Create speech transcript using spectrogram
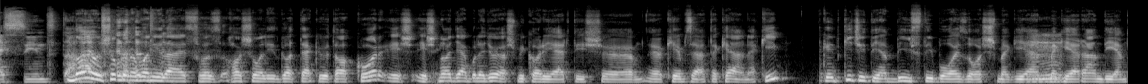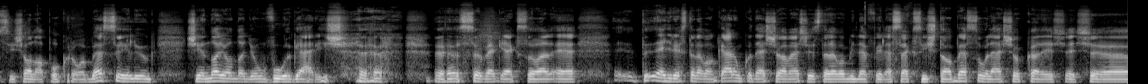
Ice szint. Tehát. Nagyon sokan a Vanilla Ice-hoz hasonlítgatták őt akkor, és, és nagyjából egy olyasmi karriert is uh, képzeltek el neki Kicsit ilyen Beastie Boys-os, meg ilyen, mm. meg ilyen Run DMC-s alapokról beszélünk, és ilyen nagyon-nagyon vulgáris szövegek, szóval eh, egyrészt tele van káromkodással, másrészt tele van mindenféle szexista beszólásokkal, és, és eh,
